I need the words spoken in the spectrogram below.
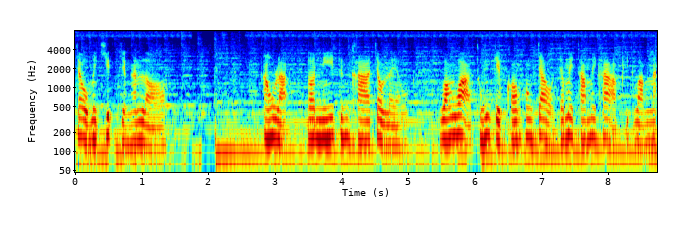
เจ้าไม่คิดอย่างนั้นหรอ เอาละตอนนี้ถึงคาเจ้าแล้ว หวังว่าถุงเก็บของของเจ้าจะไม่ทำให้ข้าผิดหวังนะ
